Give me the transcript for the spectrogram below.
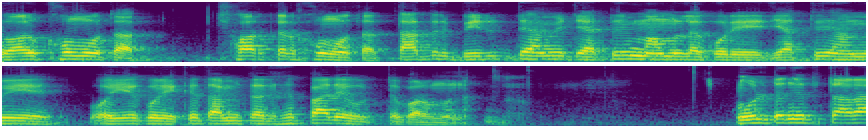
দল ক্ষমতা সরকার ক্ষমতা তাদের বিরুদ্ধে আমি যতই মামলা করি যতই আমি ইয়ে করে কিন্তু আমি তাদের সাথে পারে উঠতে পারব না। উল্টো কিন্তু তারা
